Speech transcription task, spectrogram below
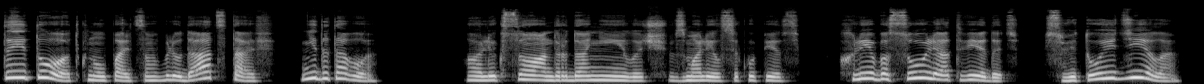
«Ты то!» — ткнул пальцем в блюдо, «отставь, не до того». «Александр Данилович!» — взмолился купец, «хлеба соли отведать, святое дело!»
